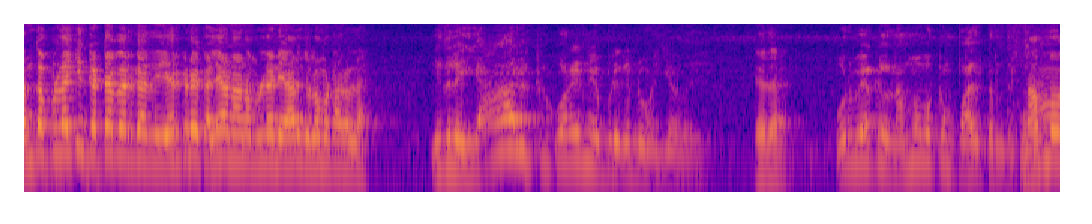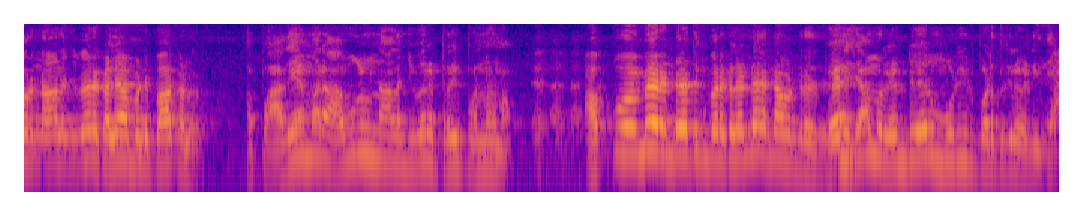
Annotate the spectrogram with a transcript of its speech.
அந்த பிள்ளைக்கும் கெட்ட பேர் இருக்காது. ஏற்கனவே கல்யாணம் ஆன பிள்ளைன்னு யாரும் சொல்ல மாட்டாங்கல்ல? இதுல யாருக்கு குறைன்னு எப்படி கண்டுபிடிக்கிறது? எதை? ஒரு வேக்கில் நம்ம பக்கம் பால்ட் இருந்துச்சு நம்ம ஒரு நாலஞ்சு பேரை கல்யாணம் பண்ணி பார்க்கணும். அப்ப அதே மாதிரி அவங்களும் நாலஞ்சு பேரை ட்ரை பண்ணணும். அப்பவுமே ரெண்டு பேத்துக்கும் பிறக்கலன்னா என்ன பண்றது? பேசாம ரெண்டு பேரும் மூடிட்டு படுத்துக்கிற வேண்டியதா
